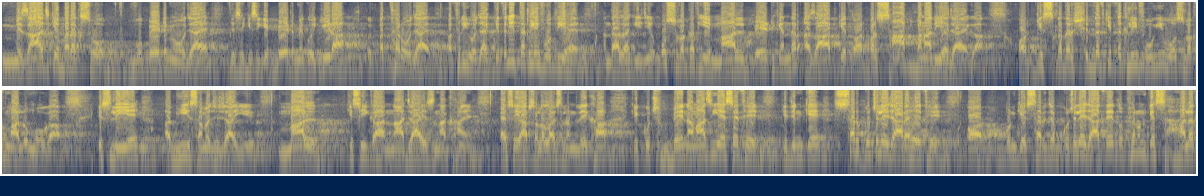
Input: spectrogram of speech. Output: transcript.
मिजाज के बरक्स हो, वो पेट में हो जाए, जैसे किसी के पेट में कोई कीड़ा, कोई पत्थर हो जाए, पथरी हो जाए, कितनी तकलीफ़ होती है? अंदाज़ा कीजिए, उस वक्त ये माल पेट के अंदर अजाब के तौर पर सांप बना दिया जाएगा। और किस कदर शिद्दत की तकलीफ़ होगी, वो उस वक्त मालूम होगा। इसलिए अभी समझ जाइए, माल किसी का नाजायज़ ना खाएँ। ऐसे ही आप सल्लल्लाहु अलैहि वसल्लम ने देखा कि कुछ बेनमाजी ऐसे थे कि जिनके सर कुचले जा रहे थे, और उनके सर जब कुचले जाते तो फिर उनके हालत,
